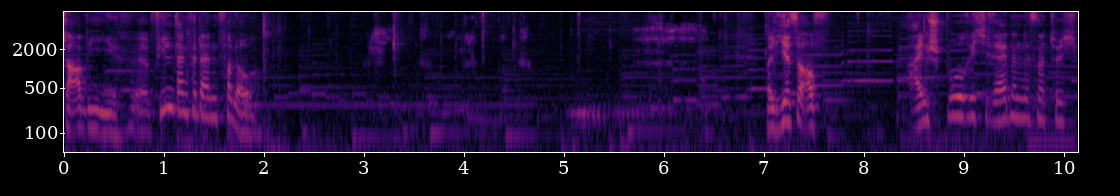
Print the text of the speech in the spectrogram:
Javi. Äh, vielen Dank für deinen Follow. Weil hier so auf einspurig rennen ist natürlich,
